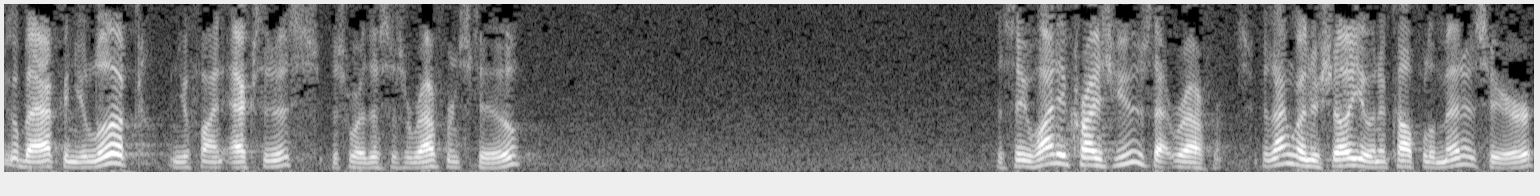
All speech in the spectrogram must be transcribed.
You go back and you look, and you'll find Exodus is where this is a reference to. To see, why did Christ use that reference? Because I'm going to show you in a couple of minutes here.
